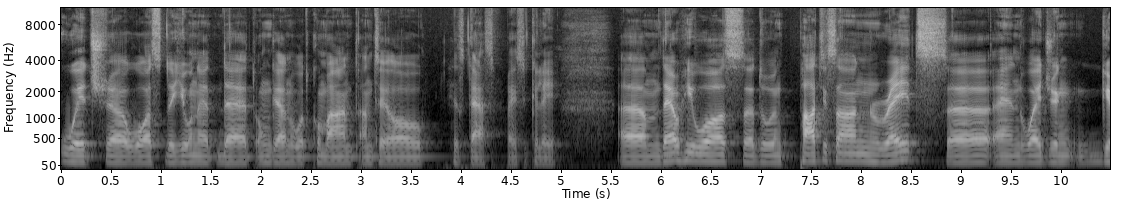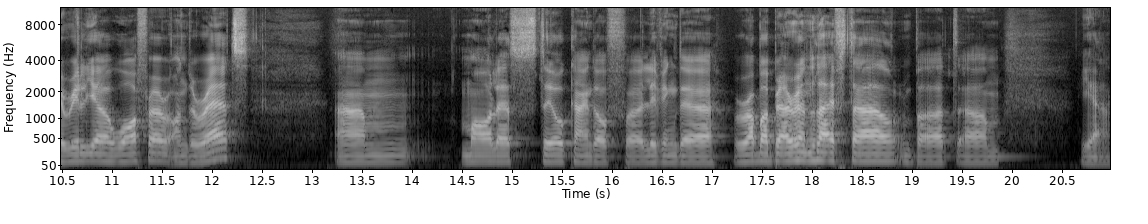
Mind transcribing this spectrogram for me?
which uh, was the unit that Ungern would command until his death, basically. Um, there he was uh, doing partisan raids uh, and waging guerrilla warfare on the Reds. Um, more or less still kind of uh, living the robber baron lifestyle, but um, yeah.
